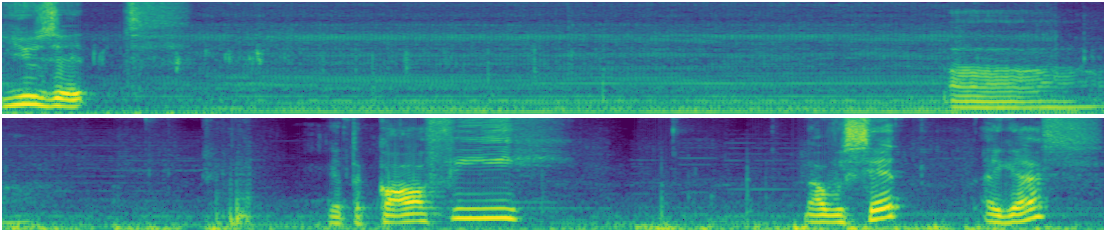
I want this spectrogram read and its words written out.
Use it. Uh, get the coffee. Now we sit, I guess.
